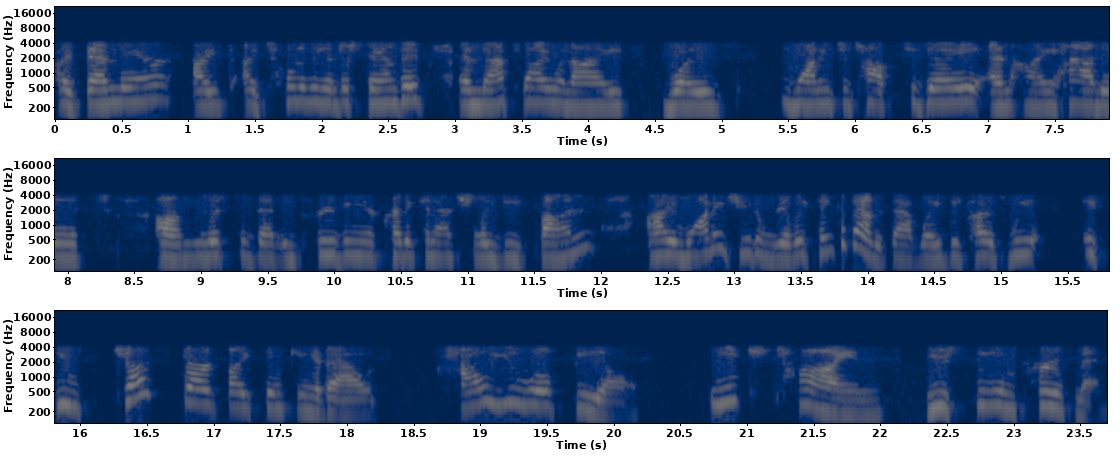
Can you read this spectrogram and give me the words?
I've been there. I I totally understand it, and that's why when I was wanting to talk today and I had it um, listed that improving your credit can actually be fun. I wanted you to really think about it that way because we, if you just start by thinking about how you will feel each time you see improvement,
